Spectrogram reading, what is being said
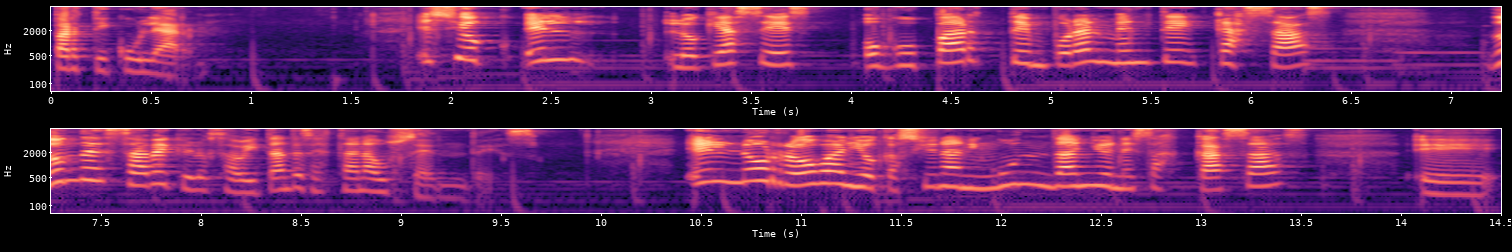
particular. él lo que hace es ocupar temporalmente casas donde sabe que los habitantes están ausentes. Él no roba ni ocasiona ningún daño en esas casas eh,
